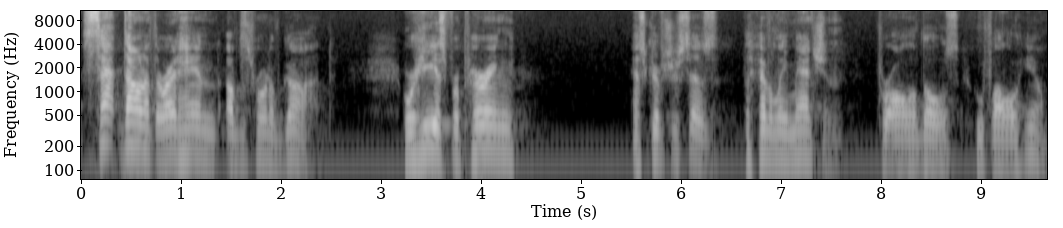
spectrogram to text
sat down at the right hand of the throne of God, where he is preparing as Scripture says, the heavenly mansion for all of those who follow him.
